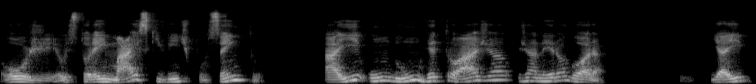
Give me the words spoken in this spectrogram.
hoje eu estourei mais que 20%, aí um do um retroaja janeiro agora. E aí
